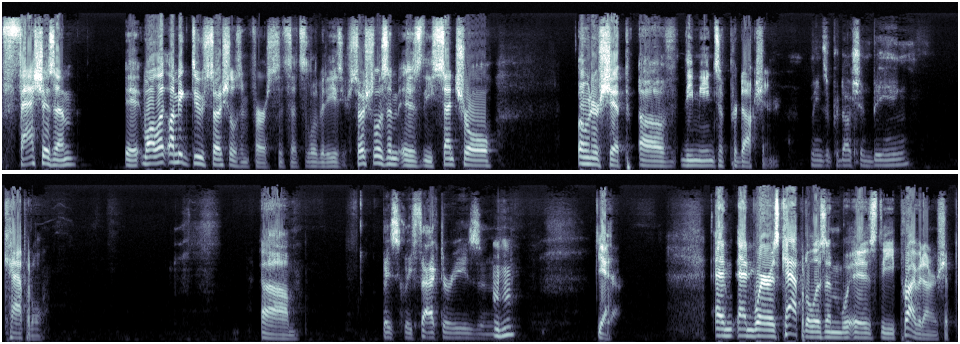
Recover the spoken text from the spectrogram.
fascism well, let, let me do socialism first, since that's a little bit easier. Socialism is the central ownership of the means of production, Means of production being capital. Um, basically factories and mhm. Yeah. And and whereas capitalism is the private ownership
